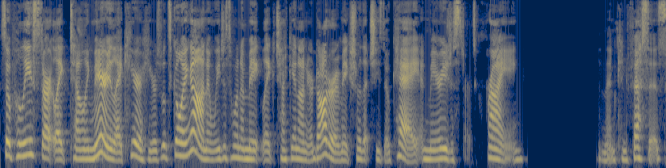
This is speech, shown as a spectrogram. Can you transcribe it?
So police start like telling mary like here here's what's going on and we just want to make like check in on your daughter and make sure that she's okay. And mary just starts crying. And then confesses.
